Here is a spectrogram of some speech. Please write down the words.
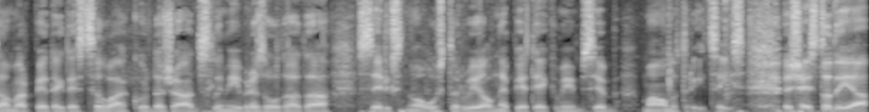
tam var pieteikties cilvēki, kur dažādu slimību rezultātā sirgs no uzturvielu nepietiekamības, jeb malnutrīcijas. Šeit studijā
